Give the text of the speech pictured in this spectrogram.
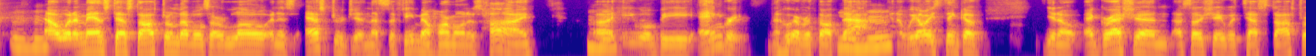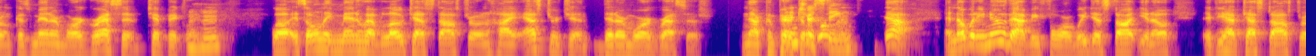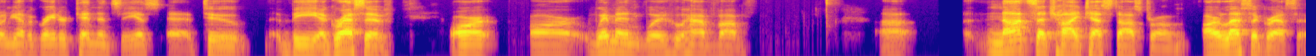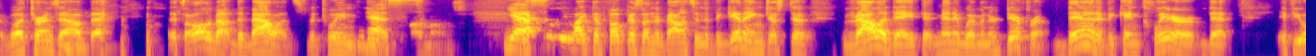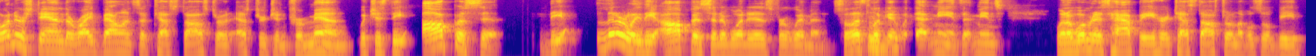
Mm-hmm. Now, when a man's testosterone levels are low and his estrogen, that's the female hormone, is high, uh, mm-hmm. uh, he will be angry. Now, whoever thought that? Mm-hmm. You know, we always think of, you know, aggression associated with testosterone because men are more aggressive typically. Mm-hmm. Well, it's only men who have low testosterone and high estrogen that are more aggressive. Now, compared to women, yeah. And nobody knew that before. We just thought, you know, if you have testosterone, you have a greater tendency as uh, to be aggressive, or or women would, who have um, uh, not such high testosterone are less aggressive. Well, it turns out mm-hmm. that it's all about the balance between yes. hormones. Yes. And I really like to focus on the balance in the beginning just to validate that men and women are different. Then it became clear that if you understand the right balance of testosterone and estrogen for men, which is the opposite, the literally the opposite of what it is for women. So let's look mm-hmm. at what that means. That means when a woman is happy, her testosterone levels will be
